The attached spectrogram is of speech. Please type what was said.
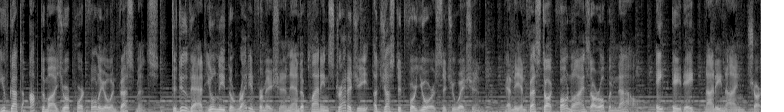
you've got to optimize your portfolio investments. To do that, you'll need the right information and a planning strategy adjusted for your situation. And the Invest Talk phone lines are open now. 888 99 Chart.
